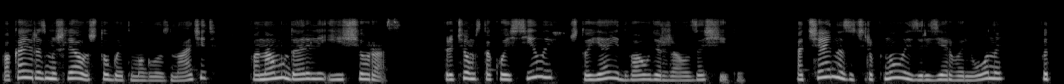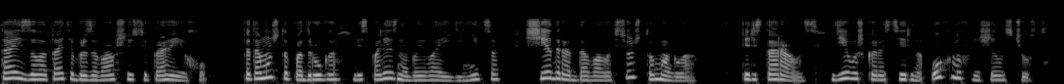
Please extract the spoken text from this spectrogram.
Пока я размышляла, что бы это могло значить, по нам ударили еще раз. Причем с такой силой, что я едва удержала защиту. Отчаянно зачерпнула из резерва Рионы, пытаясь залатать образовавшуюся прореху, потому что подруга, бесполезная боевая единица, щедро отдавала все, что могла. Перестаралась. Девушка, растерянно охнув, лишилась чувств.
